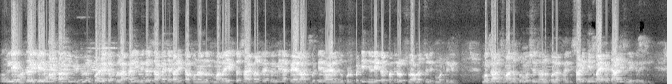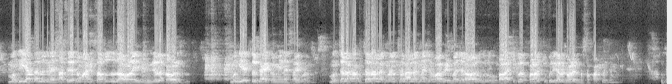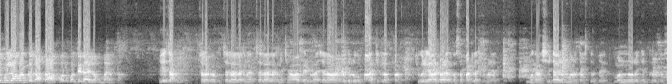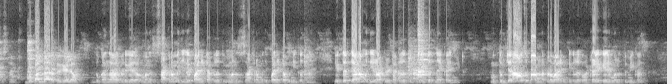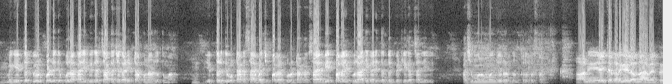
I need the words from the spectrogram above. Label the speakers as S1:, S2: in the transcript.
S1: मग ले घोटाळे केले म्हणून काल तुम्ही पिऊन पडले त्या फुलाखाली बिगर चाकाच्या गाडीत टाकून आणलं तुम्हाला. एकतर साहेबाला काय कमी नाही प्यायला आजबटी राहायला झोपडपट्टी निलेकर पत्रावर लावला चुलीत मोठं घेत. मग कालच माझं प्रमोशन झालं फुलाखाली साडेतीन बायका त्या अडीच लेकर येते मग हे आता लग्न आहे सासऱ्याचं माझ्या सासूचं जावळ आहे मी हिंदीला कावळ मग एकतर काय कमी नाही साहेबांना. मग चला काकू चला लग्नाला चला लग्नाच्या हवा भेटभाज्या लावा लोक लोक पाळा चिकलत पाळा चुकली गेला डोळ्यात बसा पाटला
S2: तुम्ही लोकांक जाता कोणकोणते डायलॉग मारता?
S1: हेच आपले चला काकू चला लग्नाला चला लग्नाच्या हवा बेंड भाज्या लावा लोक लोक पाळा चिखलात पाळा चुकल गेला डोळ्यात बसा पाटलाच्या मळ्यात. मग असे डायलॉग म्हणत असतो काय? मनोरंजन करत असतो साहेब.
S2: दुकानदार गेल्यावर?
S1: दुकानदाराकडे गेल्यावर म्हणायचं साखरामध्ये पाणी टाकलं तुम्ही. म्हणायचं साखरामध्ये पाणी टाकून विकत नाही. एकतर त्यामध्ये राखेल टाकलं तुम्ही. विकत नाही काय नीट. मग तुमच्या नावाचं बामणाकडे वारंट निघलं घोटाळे केले म्हणून तुम्ही काल. मग एकतर पिऊन पडले ते पुलाखाली बिगर चाकाच्या गाडीत टाकून आणलं तुम्हाला. एकतर देऊन टाका साहेबांची पगार करून टाका. साहेब बिन पगारी फुलं अधिकारी दंगल पेटले का चालले गेले असे म्हणून मनोरंजन करत असतात.
S2: आणि याच्याकडे गेल्यावर ना बँक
